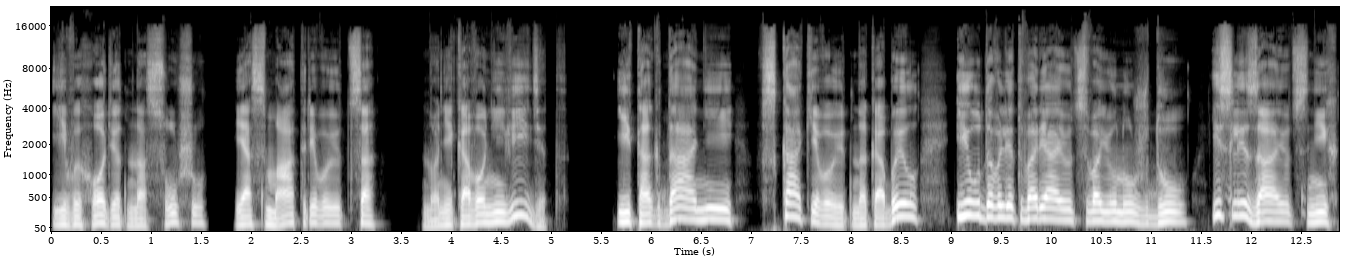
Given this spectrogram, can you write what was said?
и выходят на сушу и осматриваются, но никого не видят. И тогда они вскакивают на кобыл и удовлетворяют свою нужду, и слезают с них,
